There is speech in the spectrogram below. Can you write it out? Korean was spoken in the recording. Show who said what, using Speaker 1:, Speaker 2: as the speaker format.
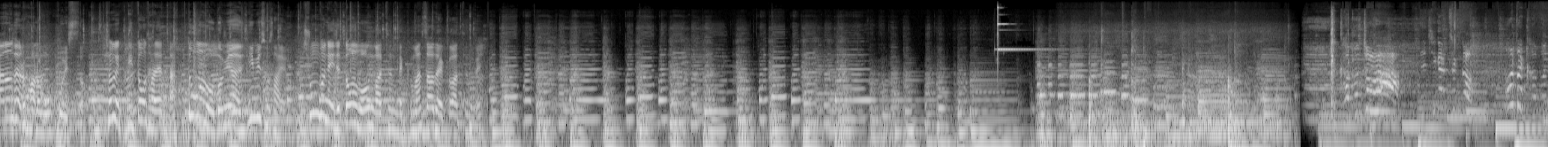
Speaker 1: 싸는 대로 바로 먹고 있어. 저기 니똥다 됐다. 똥을 먹으면 힘이 솟아요. 충분히 이제 똥을 먹은 것 같은데 그만 싸도 될 것 같은데. 가면 좋아. 내 시간 증거. 어디 가면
